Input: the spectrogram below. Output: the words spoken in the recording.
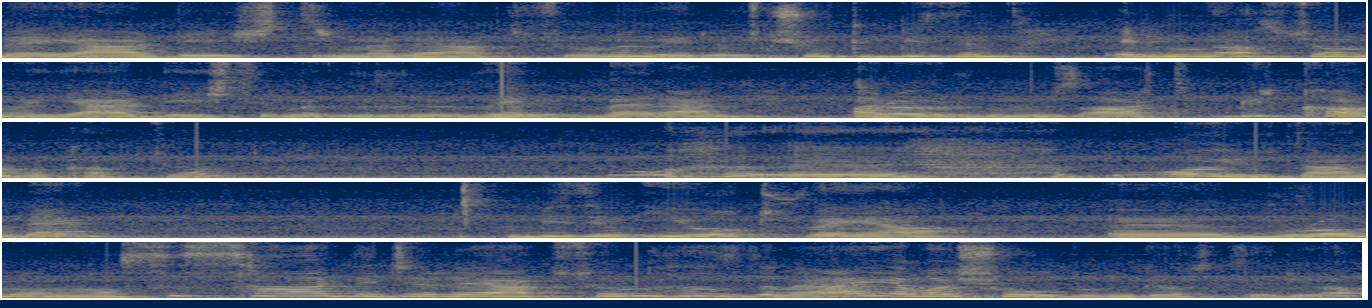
ve yer değiştirme reaksiyonu veriyor. Çünkü bizim eliminasyon ve yer değiştirme ürünü ver- veren ara ürünümüz artık bir karbokatyon. Eee, O yüzden de bizim iyot veya e, brom olması sadece reaksiyonun hızlı veya yavaş olduğunu gösteriyor.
